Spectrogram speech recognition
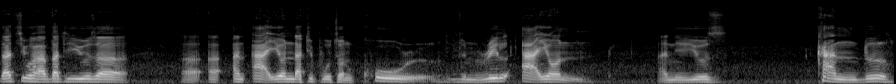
that you have that you use a, a, a an iron that you put on coal, the real iron, and you use candle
